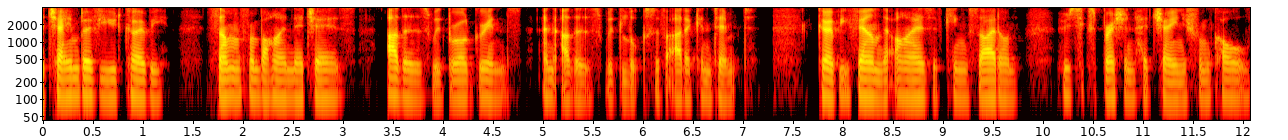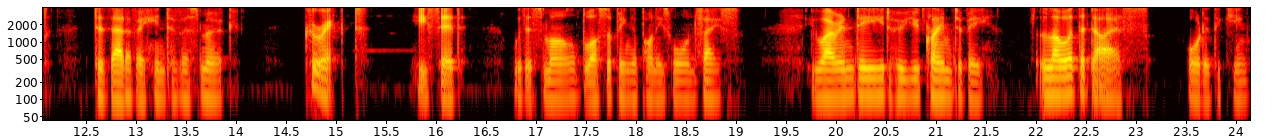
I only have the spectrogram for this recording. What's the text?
The chamber viewed Koby, some from behind their chairs, others with broad grins, and others with looks of utter contempt. Koby found the eyes of King Sidon, whose expression had changed from cold to that of a hint of a smirk. Correct, he said, with a smile blossoming upon his worn face. You are indeed who you claim to be. Lower the dais, ordered the king.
